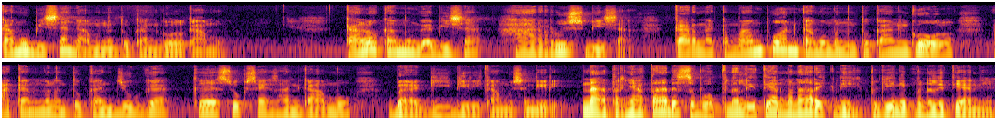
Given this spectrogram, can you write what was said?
kamu bisa nggak menentukan goal kamu? Kalau kamu nggak bisa, harus bisa. Karena kemampuan kamu menentukan goal akan menentukan juga kesuksesan kamu bagi diri kamu sendiri. Nah, ternyata ada sebuah penelitian menarik nih. Begini penelitiannya.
